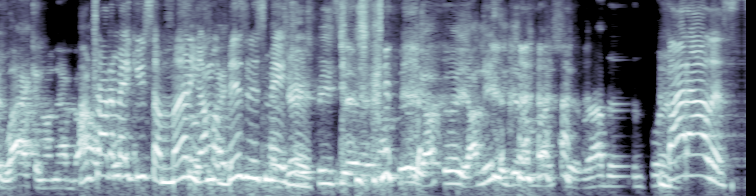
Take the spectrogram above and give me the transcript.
been lacking on that. I'm I'll trying to make you some money. I'm a business major. Pizza. I feel you. I feel you. I need to get on that shit. Bro. I've been playing. Five dollars.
